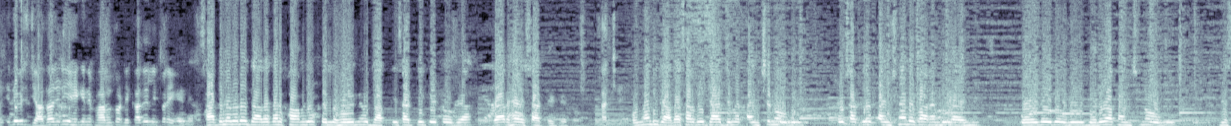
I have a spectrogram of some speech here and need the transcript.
ਇਹਦੇ ਵਿੱਚ ਜ਼ਿਆਦਾ ਜਿਹੜੀ ਹੈਗੇ ਨੇ ਫਾਰਮ ਤੁਹਾਡੇ ਕਾਦੇ ਲਈ ਭਰੇ ਗਏ ਨੇ? ਸਾਡੇ ਲਵੇ ਜ਼ਿਆਦਾਤਰ ਫਾਰਮ ਜੋ ਫਿਲ ਹੋਏ ਨੇ ਉਹ ਜਾਤੀ ਸਰਟੀਫਿਕੇਟ ਹੋ ਗਿਆ ਜਾਂ ਰਹਿ ਸਰਟੀਫਿਕੇਟ ਹੋ ਗਿਆ। ਅੱਛਾ ਜੀ। ਉਹਨਾਂ ਦੀ ਜ਼ਿਆਦਾ ਸਰਵਿਸ, ਜਾਂ ਜਿਵੇਂ ਪੈਨਸ਼ਨ ਹੋ ਗਈ, ਉਹ ਸਾਡੇ ਲਈ ਪੈਨਸ਼ਨਾਂ ਦੇ ਫਾਰਮ ਵੀ ਆਏ ਨੇ। 올ਡ ਏਜ ਹੋ ਗਈ, ਵਿਧਵਾ ਪੈਨਸ਼ਨ ਹੋ ਗਈ, ਜਿਸ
